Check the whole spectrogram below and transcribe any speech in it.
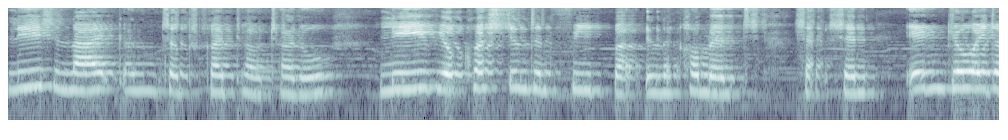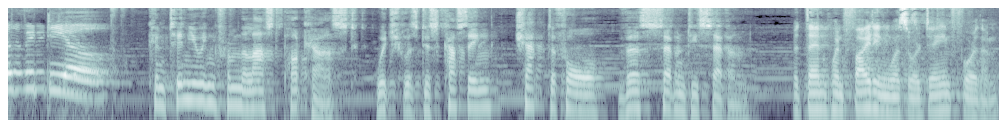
like and subscribe to our channel. Leave your questions and feedback in the comments section. Enjoy the video. Continuing from the last podcast, which was discussing chapter 4, verse 77. But then, when fighting was ordained for them,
